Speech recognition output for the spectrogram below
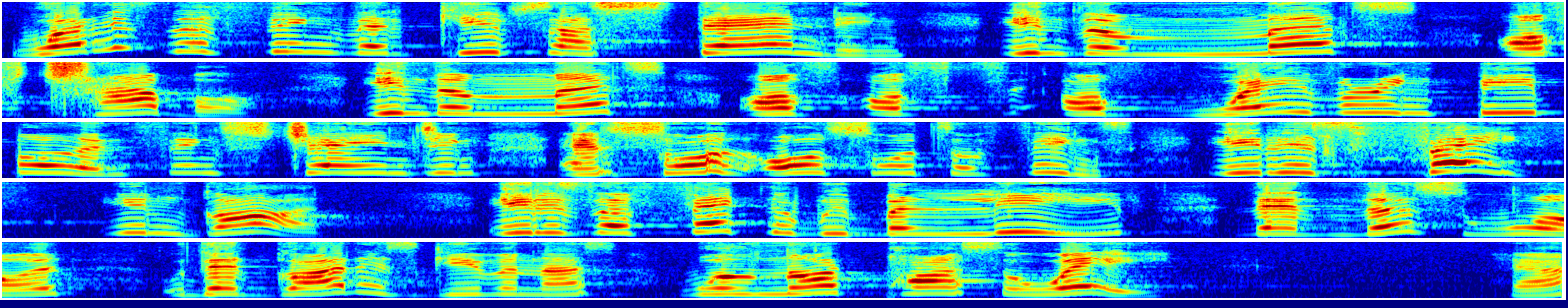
What is the thing that keeps us standing in the midst of trouble? in the midst of, of, of wavering people and things changing and so, all sorts of things. It is faith in God. It is the fact that we believe that this word that God has given us will not pass away. Yeah?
